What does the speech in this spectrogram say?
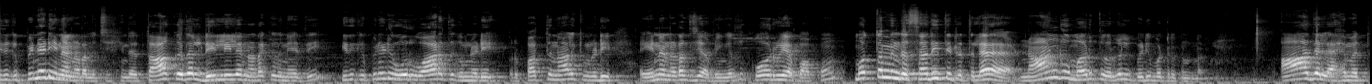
இதுக்கு பின்னாடி என்ன நடந்துச்சு? இந்த தாக்குதல் டெல்லியில் நடக்குது நேற்று இதுக்கு பின்னாடி ஒரு வாரத்துக்கு முன்னாடி ஒரு பத்து நாளைக்கு முன்னாடி என்ன நடந்துச்சு அப்படிங்கிறது கோர்வையாக பார்ப்போம். மொத்தம் இந்த சதி திட்டத்தில் நான்கு மருத்துவர்கள் பிடிபட்டிருக்கின்றனர். ஆதல் அஹமத்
